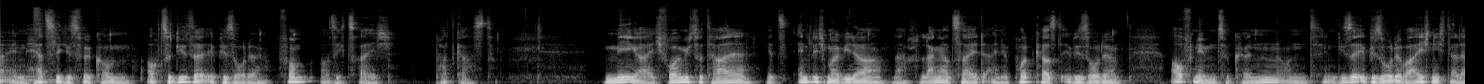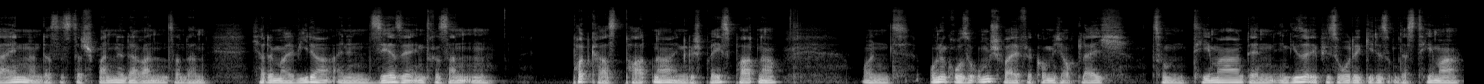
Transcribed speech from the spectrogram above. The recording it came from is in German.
Immer ein herzliches Willkommen auch zu dieser Episode vom Aussichtsreich Podcast. Mega, ich freue mich total, jetzt endlich mal wieder nach langer Zeit eine Podcast-Episode aufnehmen zu können. Und in dieser Episode war ich nicht allein und das ist das Spannende daran, sondern ich hatte mal wieder einen sehr, sehr interessanten Podcast-Partner, einen Gesprächspartner. Und ohne große Umschweife komme ich auch gleich zum Thema, denn in dieser Episode geht es um das Thema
